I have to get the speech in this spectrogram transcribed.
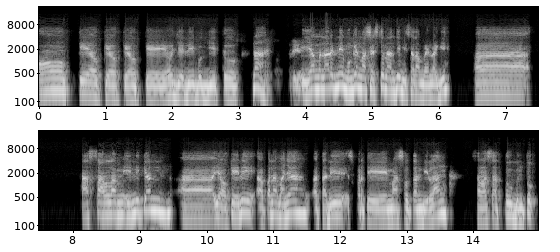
Oke oke oke oke. Oh jadi begitu. Nah, yang menarik nih mungkin Mas Estu nanti bisa nambahin lagi. Uh, Asalam ini kan uh, ya oke ini apa namanya uh, tadi seperti Mas Sultan bilang salah satu bentuk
